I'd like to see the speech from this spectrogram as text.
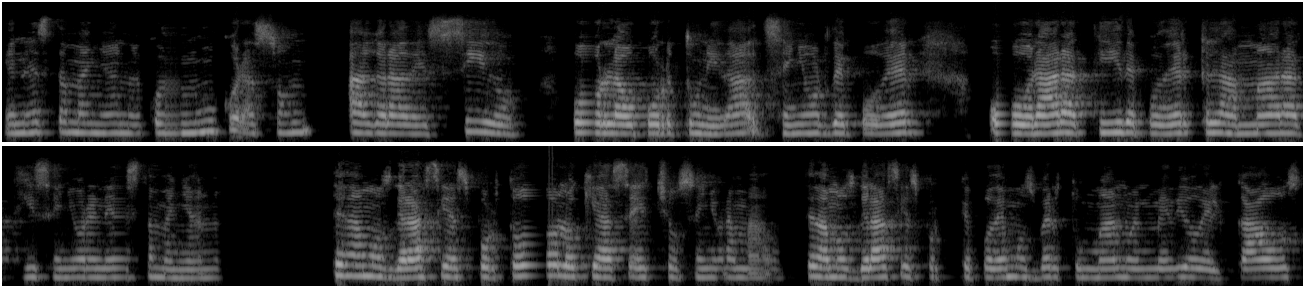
en esta mañana con un corazón agradecido por la oportunidad, Señor, de poder orar a ti, de poder clamar a ti, Señor, en esta mañana. Te damos gracias por todo lo que has hecho, Señor amado. Te damos gracias porque podemos ver tu mano en medio del caos,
